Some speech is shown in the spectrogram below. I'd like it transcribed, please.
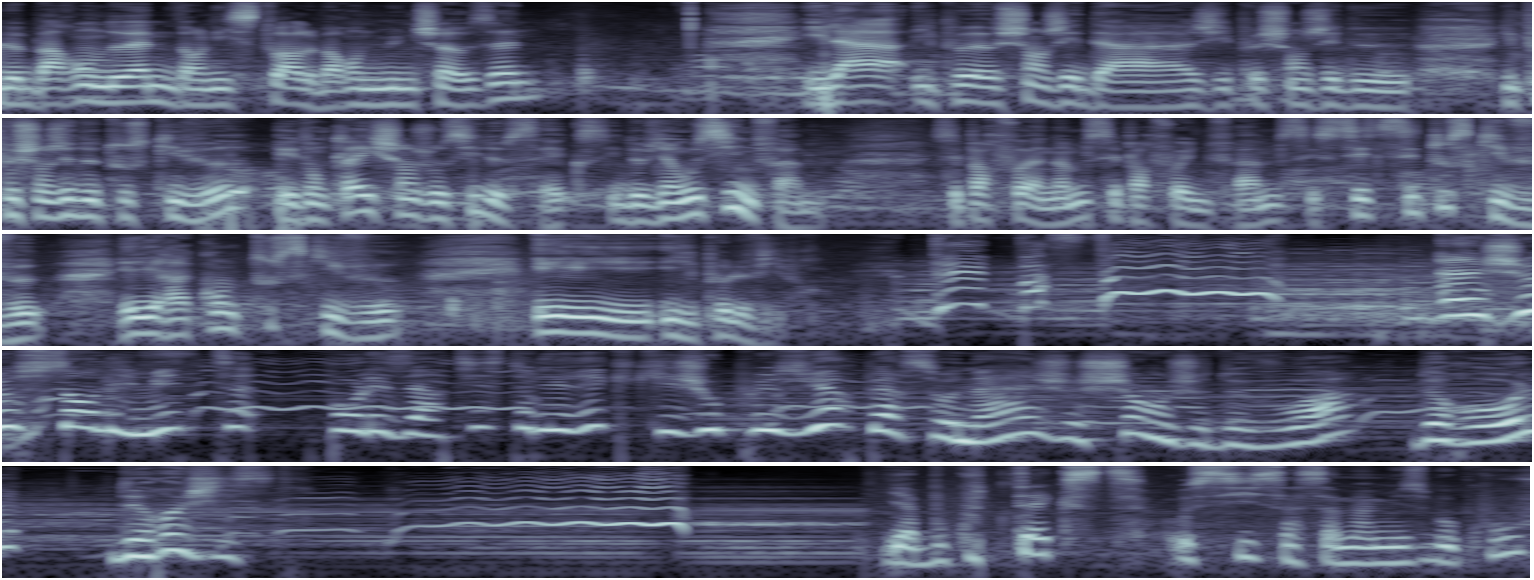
Le baron de M dans l'histoire, le baron de Munchausen, il, a, il peut changer d'âge, il, peut changer de, il peut changer de tout ce qu'il veut. Et donc là, il change aussi de sexe. Il devient aussi une femme. C'est parfois un homme, c'est parfois une femme. c'est- tout ce qu'il veut. Et il raconte tout ce qu'il veut. Et il peut le vivre. Un jeu sans limite pour les artistes lyriques qui jouent plusieurs personnages, changent de voix, de rôle, de registre. Il y a beaucoup de textes aussi, ça, ça m'amuse beaucoup.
